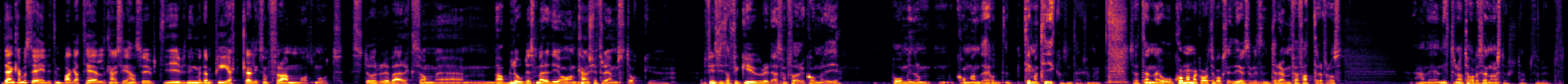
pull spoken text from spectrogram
Den kan man säga är en liten bagatell kanske i hans utgivning, men den pekar liksom framåt mot större verk som eh, Blodets meridian kanske främst. Och, eh, det finns vissa figurer där som förekommer i påminner om kommande och tematik och sånt där. Så att den, och Cormac McCarthy var också det är en drömförfattare för oss. Han är 1900-talets en av de största, absolut.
